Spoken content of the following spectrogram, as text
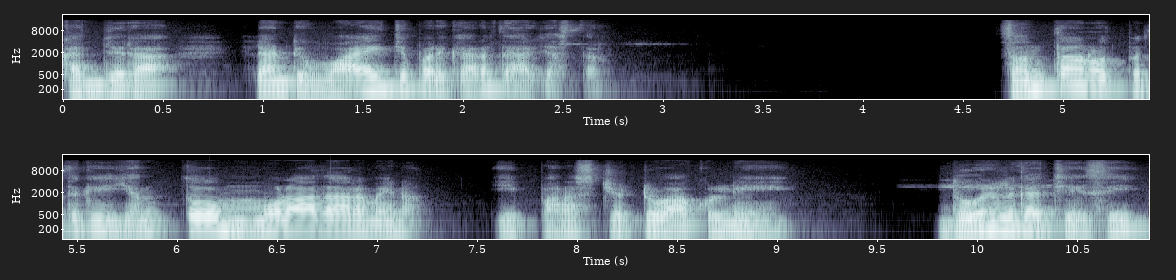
కంజర ఇలాంటి వాయిద్య పరికరాలు తయారు చేస్తారు. సంతానోత్పత్తికి ఎంతో మూలాధారమైన ఈ పనస చెట్టు ఆకుల్ని ధోనిలుగా చేసి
